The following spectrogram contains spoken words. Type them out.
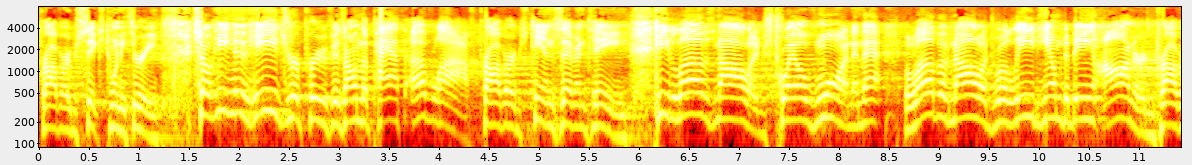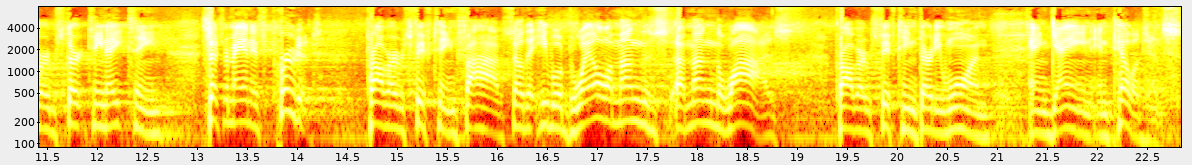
Proverbs 6:23. So he who heeds reproof is on the path of life. Proverbs 10:17. He loves knowledge. 12:1, and that love of knowledge will lead him to being honored. Proverbs 13:18. Such a man is prudent. Proverbs 15:5, so that he will dwell among the, among the wise. Proverbs 15:31, and gain intelligence.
